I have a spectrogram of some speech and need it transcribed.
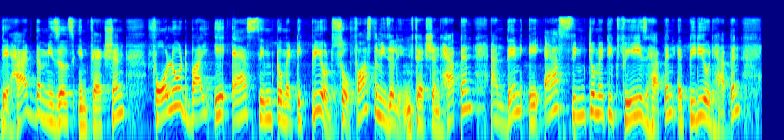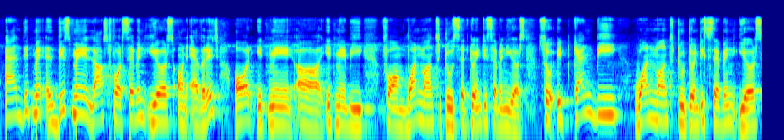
they had the measles infection followed by a asymptomatic period. So first the measles infection happened and then a asymptomatic phase happened, a period happened and it may, this may last for seven years on average or it may uh, it may be from one month to say 27 years. So it can be one month to 27 years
